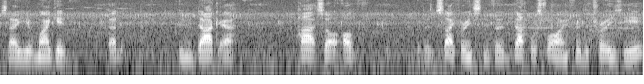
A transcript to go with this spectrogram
So you might get in the darker parts of, of say for instance, if a duck was flying through the trees here,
